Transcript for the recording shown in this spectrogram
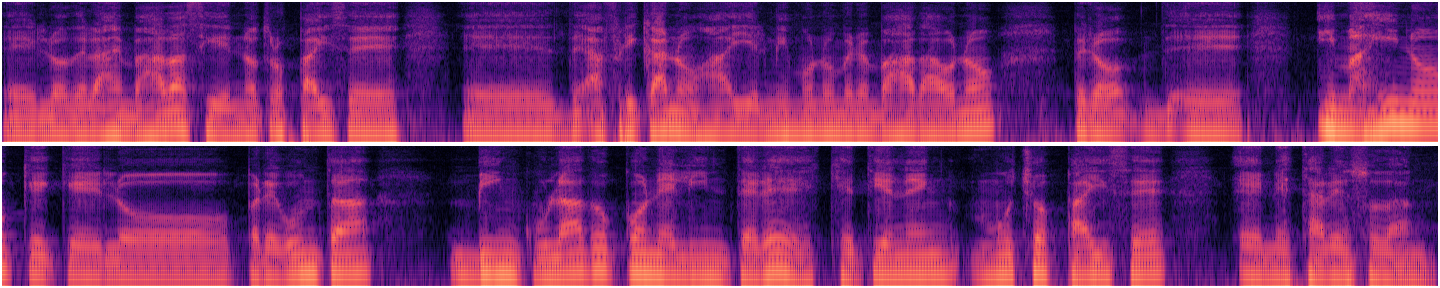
eh, lo de las embajadas, si en otros países eh, de- africanos hay el mismo número de embajadas o no, pero eh, imagino que, que lo pregunta vinculado con el interés que tienen muchos países en estar en Sudán,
